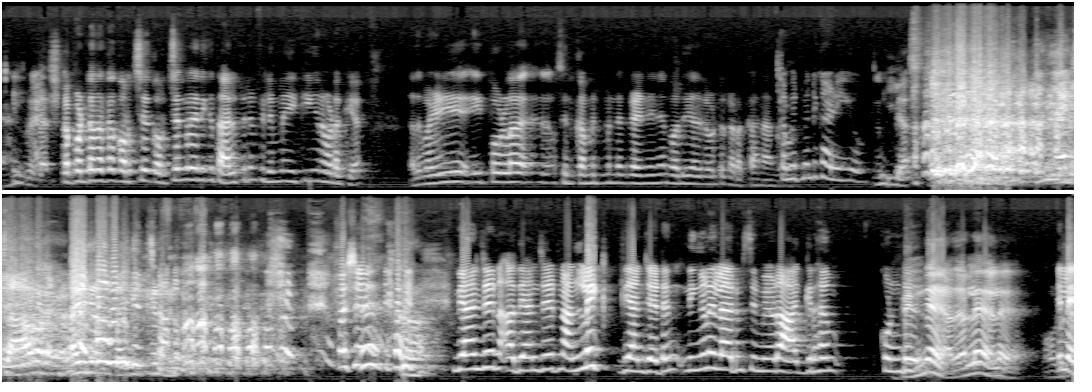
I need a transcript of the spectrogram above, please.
ഞാൻ ഇഷ്ടപ്പെട്ടതൊക്കെ കുറച്ച് കുറച്ചെങ്കിലും എനിക്ക് താല്പര്യം ഫിലിം മേക്കിങ്ങിനോടൊക്കെയാണ് അത് വഴി ഇപ്പൊ ഉള്ള കമ്മിറ്റ്മെന്റ് ഒക്കെ കഴിഞ്ഞ് കഴിഞ്ഞാൽ പതിയെ അതിലോട്ട് കടക്കാനാണ് കമ്മിറ്റ്മെന്റ് കഴിയോ? ഇല്ല. പക്ഷേ പക്ഷെ ധ്യാൻ ചേട്ടൻ ധ്യാൻ ചേട്ടൻ അൺലൈക്ക് ധ്യാൻ ചേട്ടൻ നിങ്ങൾ എല്ലാവരും സിനിമയുടെ ആഗ്രഹം കൊണ്ട് അതല്ലേ അല്ലേ? ഇല്ലേ?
